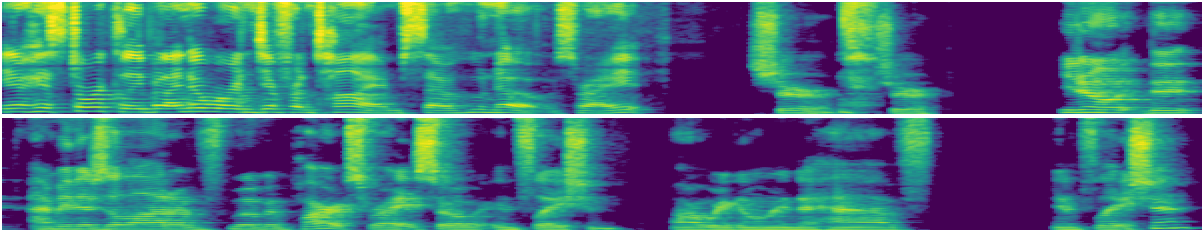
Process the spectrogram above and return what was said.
you know, historically, but I know we're in different times, so who knows, right? Sure, sure. You know, the, I mean, there's a lot of moving parts, right? So, inflation. Are we going to have inflation?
